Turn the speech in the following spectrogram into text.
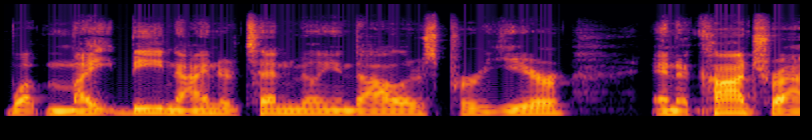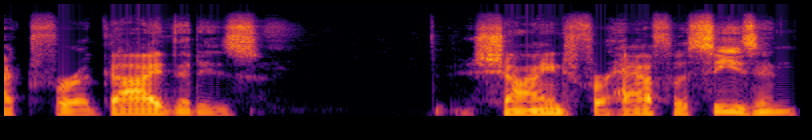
what might be nine or ten million dollars per year and a contract for a guy that is shined for half a season,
